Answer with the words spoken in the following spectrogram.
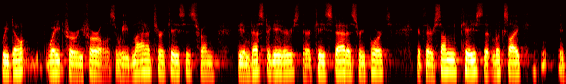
we don't wait for referrals. We monitor cases from the investigators, their case status reports. If there's some case that looks like it,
